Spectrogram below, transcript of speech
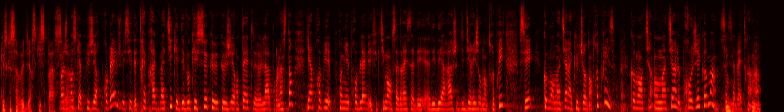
qu'est-ce que ça veut dire ce qui se passe Moi, je euh, pense qu'il y a plusieurs problèmes. Je vais essayer d'être très pragmatique et d'évoquer ceux que, que j'ai en tête euh, là pour l'instant. Il y a un premier, premier problème, effectivement, on s'adresse à des, à des DRH ou des dirigeants d'entreprise, c'est comment on maintient la culture d'entreprise, comment on, tient- on maintient le projet commun. Ça, ça va être un, un-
